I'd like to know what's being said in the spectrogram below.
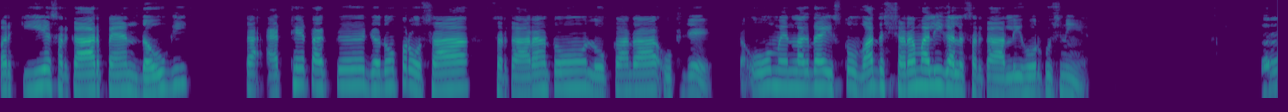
ਪਰ ਕੀ ਇਹ ਸਰਕਾਰ ਪੈਨ ਦਊਗੀ? ਤਾਂ ਇੱਥੇ ਤੱਕ ਜਦੋਂ ਭਰੋਸਾ ਸਰਕਾਰਾਂ ਤੋਂ ਲੋਕਾਂ ਦਾ ਉੱਠ ਜੇ, ਤਾਂ ਉਹ ਮੈਨੂੰ ਲੱਗਦਾ ਇਸ ਤੋਂ ਵੱਧ ਸ਼ਰਮ ਵਾਲੀ ਗੱਲ ਸਰਕਾਰ ਲਈ ਹੋਰ ਕੁਝ ਨਹੀਂ ਹੈ। ਸਰ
